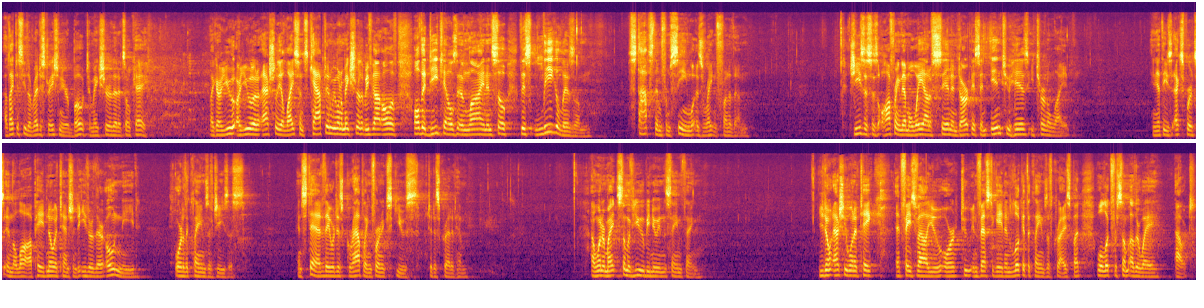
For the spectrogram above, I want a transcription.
I'd like to see the registration of your boat to make sure that it's okay. Like, are you, are you a, actually a licensed captain? We want to make sure that we've got all of all the details in line. And so this legalism stops them from seeing what is right in front of them. Jesus is offering them a way out of sin and darkness and into his eternal light. And yet, these experts in the law paid no attention to either their own need or to the claims of Jesus. Instead, they were just grappling for an excuse to discredit him. I wonder, might some of you be doing the same thing? You don't actually want to take at face value or to investigate and look at the claims of Christ, but we'll look for some other way out.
